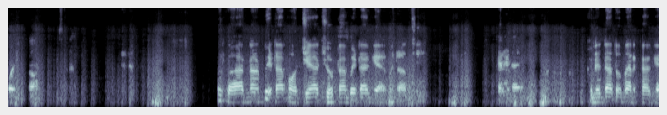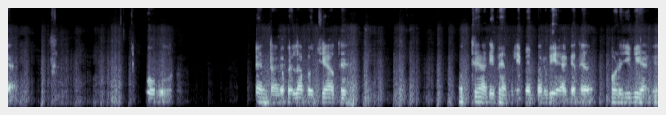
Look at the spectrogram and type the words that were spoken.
ਬੜੀ ਕੌਮ ਪਰਿਵਾਰ ਨਾਲ ਬੇਟਾ ਪਹੁੰਚਿਆ, ਛੋਟਾ ਬੇਟਾ ਗਿਆ ਮੇਰਾ ਉੱਥੇ। ਕੈਨੇਡਾ। ਕੈਨੇਡਾ ਤੋਂ ਅਮਰੀਕਾ ਗਿਆ। ਉਹ ਘੰਟਾ ਕੁ ਪਹਿਲਾਂ ਪਹੁੰਚਿਆ ਉੱਥੇ। ਉੱਥੇ ਸਾਡੀ ਫੈਮਿਲੀ ਮੈਂਬਰ ਵੀ ਹੈਗੇ ਨੇ ਥੋੜੇ ਜੀ ਵੀ ਹੈਗੇ।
